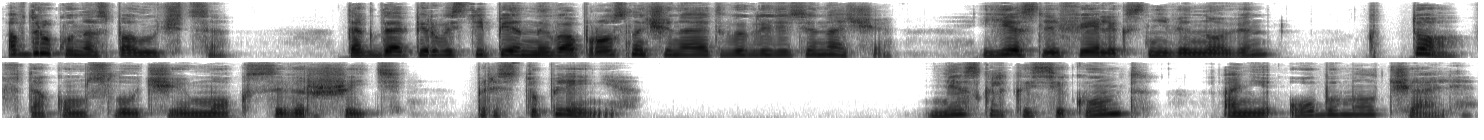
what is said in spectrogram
А вдруг у нас получится? Тогда первостепенный вопрос начинает выглядеть иначе. Если Феликс невиновен, кто в таком случае мог совершить преступление? Несколько секунд они оба молчали.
